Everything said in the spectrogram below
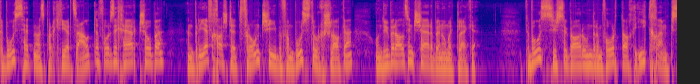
Der Bus hat noch ein parkiertes Auto vor sich hergeschoben, ein Briefkasten hat die Frontscheibe vom Bus durchgeschlagen und überall sind Scherben herumgelegen. Der Bus war sogar unter dem Vordach eingeklemmt.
